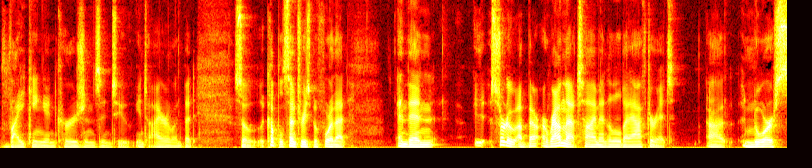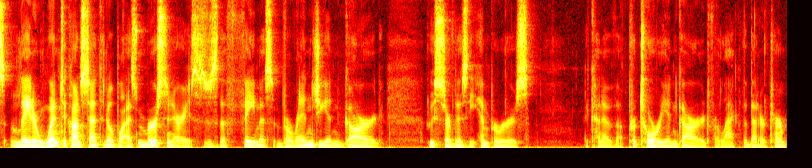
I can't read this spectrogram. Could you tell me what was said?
Viking incursions into into Ireland. But so a couple centuries before that, and then sort of about, around that time and a little bit after it, uh, Norse later went to Constantinople as mercenaries. This was the famous Varangian Guard, who served as the emperor's the kind of a Praetorian Guard, for lack of a better term.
